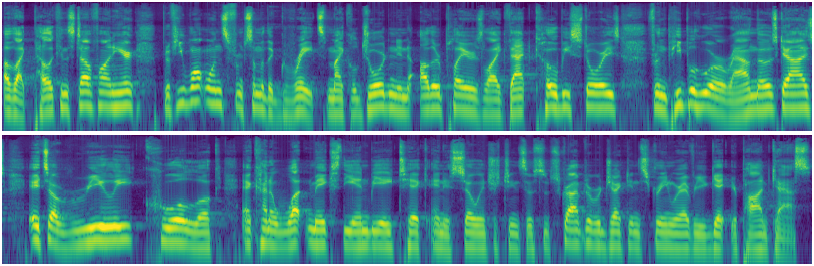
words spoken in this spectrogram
of like Pelican stuff on here, but if you want ones from some of the greats, Michael Jordan and other players like that, Kobe stories from the people who are around those guys, it's a really cool look at kind of what what makes the NBA tick and is so interesting. So subscribe to Rejecting the Screen wherever you get your podcasts.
